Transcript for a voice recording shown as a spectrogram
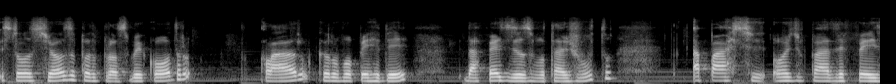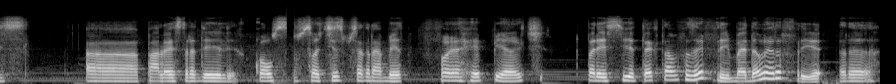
estou ansiosa para o próximo encontro, claro que eu não vou perder, da fé de Deus vou estar junto. A parte onde o padre fez a palestra dele com o Santíssimo Sacramento foi arrepiante. Parecia até que estava fazendo frio, mas não era frio. Era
